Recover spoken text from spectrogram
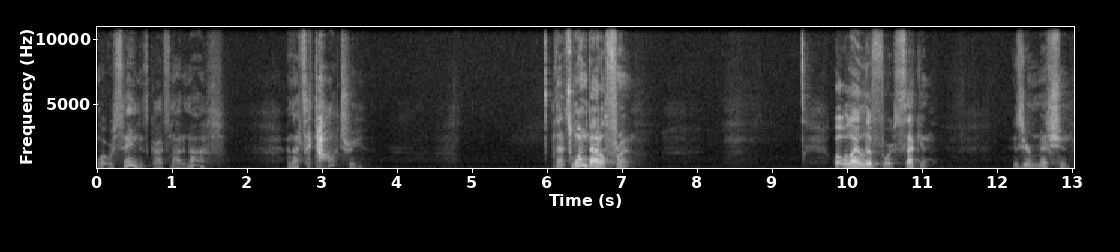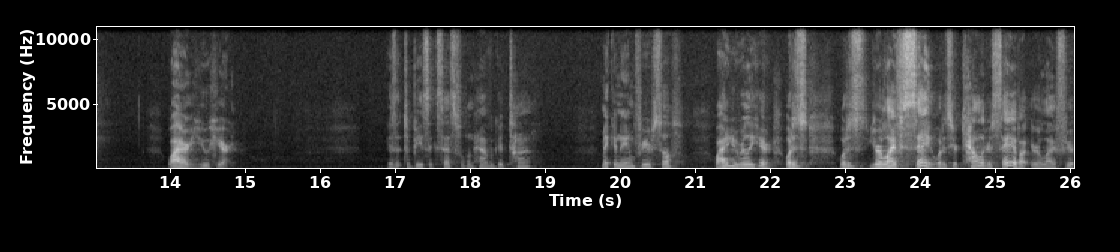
What we're saying is God's not enough. And that's idolatry. That's one battlefront. What will I live for? Second is your mission. Why are you here? Is it to be successful and have a good time? Make a name for yourself? Why are you really here? What, is, what does your life say? What does your calendar say about your life, your,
